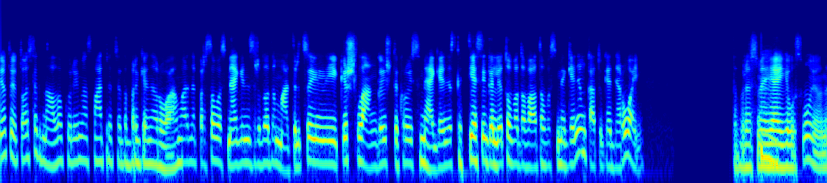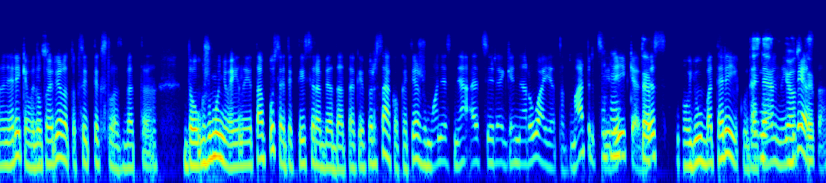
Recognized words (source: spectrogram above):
vietoj to signalo, kurį mes matricoje dabar generuojam, ar ne per savo smegenis ir duodam matricą, jinai įkiš langą iš tikrųjų į smegenis, kad tiesiai galėtų vadovauti tavo smegenim, ką tu generuoji. Ta prasme, Mm. jai jausmų jau nu, nereikia, dėl to ir yra toksai tikslas, bet daug žmonių eina į tą pusę, tik tai yra bėda, ta kaip ir sako, kad tie žmonės neatsiregeneruoja, tad matricai Mhm, reikia taip. vis naujų baterijų, dėl to jinai Energijos, taip. grėsta.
